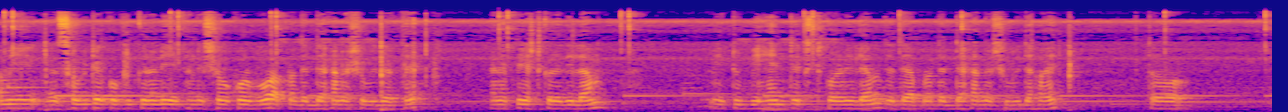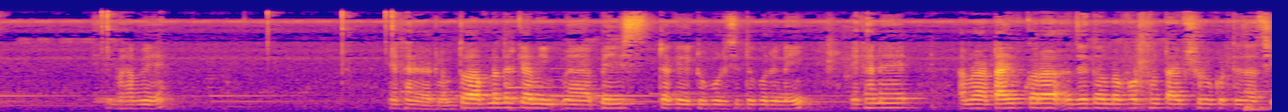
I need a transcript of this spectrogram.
আমি ছবিটা কপি করে নিয়ে এখানে শো করব আপনাদের দেখানোর সুবিধার্থে। এখানে পেস্ট করে দিলাম। একটু বিহাইন্ড টেক্সট করে নিলাম যাতে আপনাদের দেখানোর সুবিধা হয়। তো, এভাবে এখানে রাখলাম। তো আপনাদেরকে আমি পেজটাকে একটু পরিচিত করে নেই। এখানে আমরা টাইপ করা, যেহেতু আমরা প্রথম টাইপ শুরু করতে যাচ্ছি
